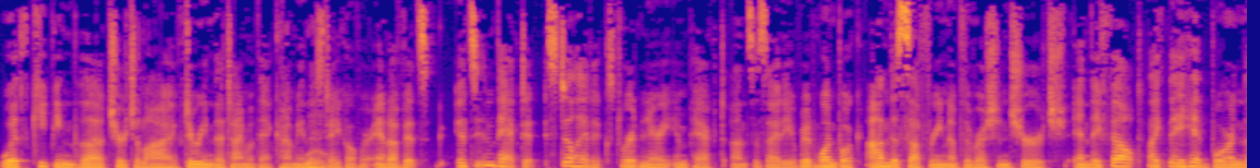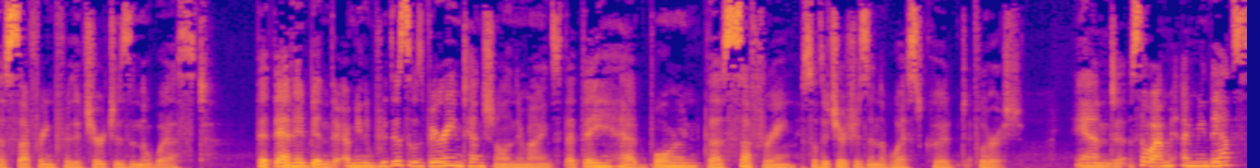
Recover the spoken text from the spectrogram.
with keeping the church alive during the time of that communist Wow. takeover and of its its impact. It still had extraordinary impact on society. I read one book on the suffering of the Russian church, and they felt like they had borne the suffering for the churches in the West. That that had been, I mean, this was very intentional in their minds, that they had borne the suffering so the churches in the West could flourish. And so I mean, I mean that's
